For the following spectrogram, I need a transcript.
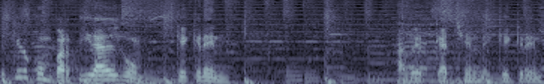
Les quiero compartir algo, ¿qué creen? A ver, cáchenle, ¿qué creen?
